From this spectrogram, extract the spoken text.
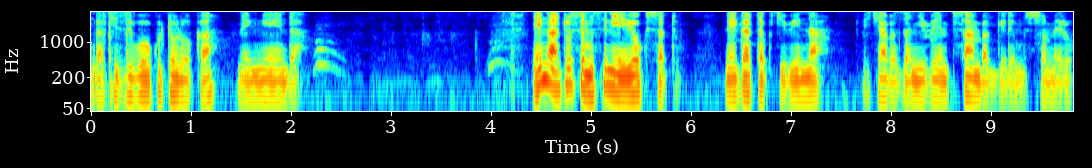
Nga kizibu okutoloka ne ŋŋenda. Naye nga ntuuse mu siniya eyookusatu neegatta ku kibiina eky'abazannyi b'empisambaggere mu ssomero.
